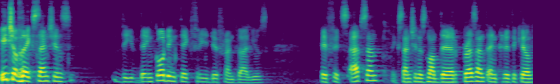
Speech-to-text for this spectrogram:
Each of the extensions, the, the encoding take three different values. If it's absent, extension is not there, present and critical,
